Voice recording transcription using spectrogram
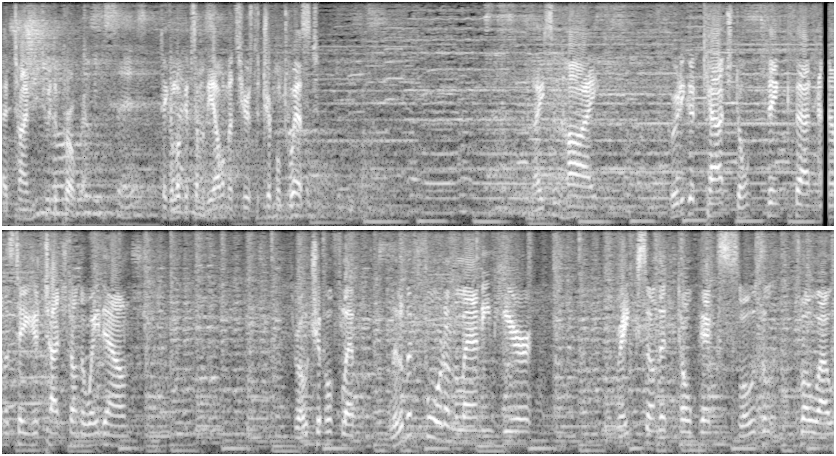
at times through the program. Take a look at some of the elements. Here's the triple twist. Nice and high. Pretty good catch. Don't think that Anastasia touched on the way down. Throw triple flip. A little bit forward on the landing here. Brakes on the toe picks, slows the flow out.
